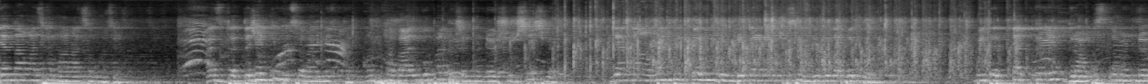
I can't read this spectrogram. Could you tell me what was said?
यांना माझा मानाचा मुजरा आज दत्तजयंती उत्सवानिमित्त आम्हा बालगोपाल भजन मंडळ शिरसेश्वर यांना आमंत्रित करून दिंडी करण्याची संधी दिल्याबद्दल मी दत्तात्रय ग्रामस्थ मंडळ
